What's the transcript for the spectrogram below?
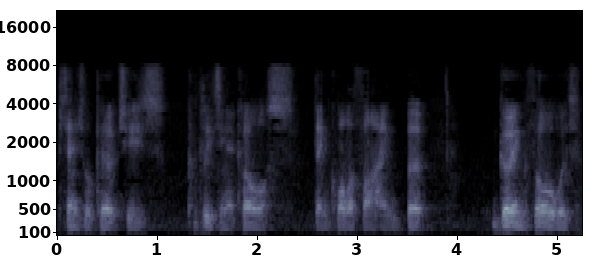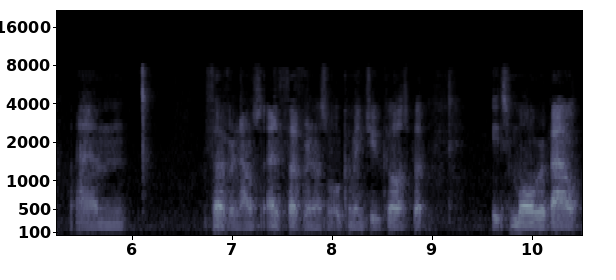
potential coaches completing a course, then qualifying, but going forward, um, further announcement, and further announcement will come in due course, but it's more about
